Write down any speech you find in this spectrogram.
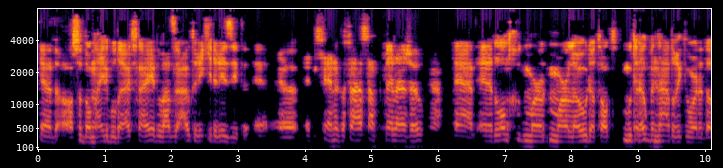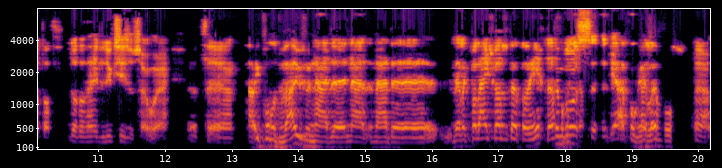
ja, als ze dan een heleboel eruit snijden, dan laten ze een autoritje erin zitten. En, uh, en die scène dat ze staan en zo. Ja. ja, en het landgoed Mar Marlow, dat dat moet dan ook benadrukt worden, dat dat, dat, dat hele luxe is of zo. Uh. Dat, uh... nou, ik vond het wuiven naar de, naar, naar de, welk paleis was het dat alweer? Dat bos. Ja, vond ik heel leuk. Ja.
